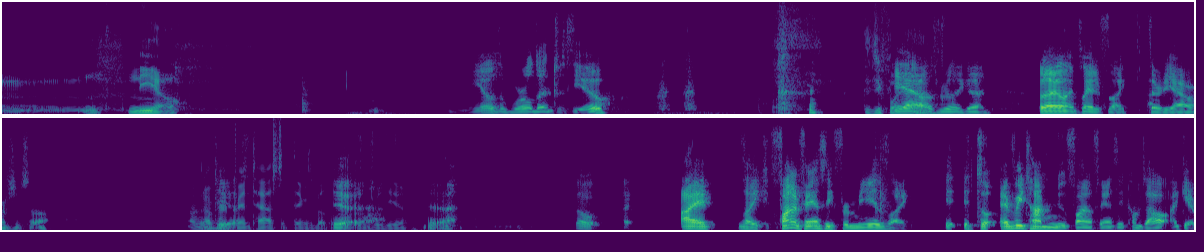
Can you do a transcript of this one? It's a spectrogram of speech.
mm, Neo. Neo, the world ends with you. Did you play yeah, that? it was really good. But I only played it for like 30 hours or so. I've heard fantastic things about the Yeah. World with you. Yeah. So I- I like Final Fantasy for me is like it, it's a- every time a new Final Fantasy comes out, I get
